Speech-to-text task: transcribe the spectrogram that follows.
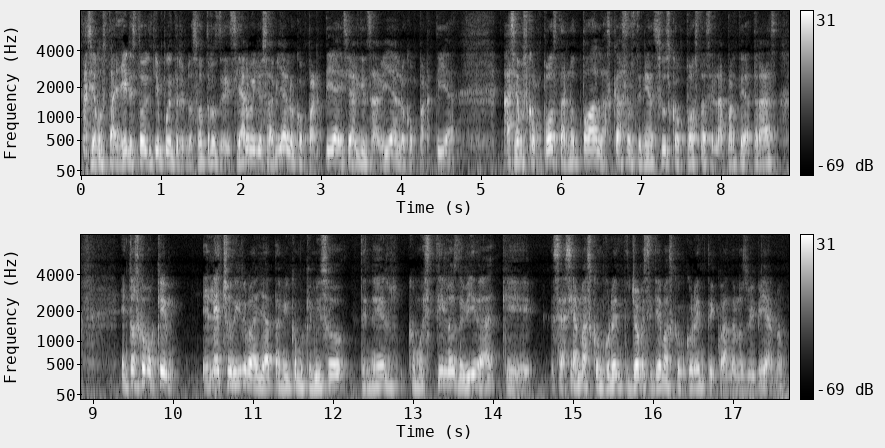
hacíamos talleres todo el tiempo entre nosotros de si algo yo sabía, lo compartía, y si alguien sabía, lo compartía. Hacíamos composta, ¿no? Todas las casas tenían sus compostas en la parte de atrás. Entonces, como que el hecho de ir allá también como que me hizo tener como estilos de vida que se hacían más concurrentes. Yo me sentía más concurrente cuando los vivía, ¿no?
